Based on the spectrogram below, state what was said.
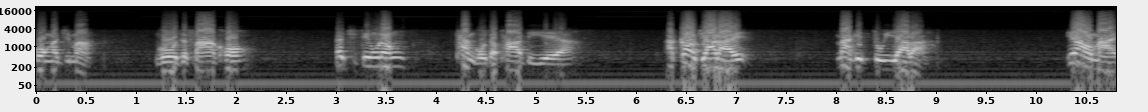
讲啊，金嘛，五十三块，那一张拢。看五十趴跌啊！啊，到家来，卖去堆啊啦！要买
